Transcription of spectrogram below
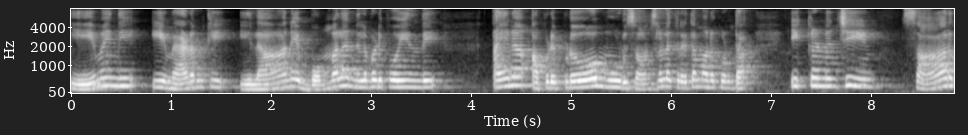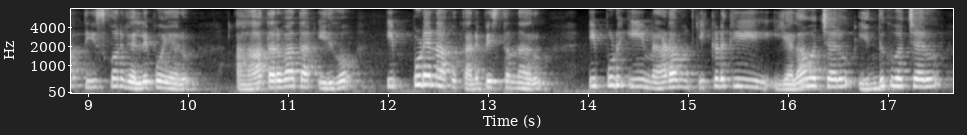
ఏమైంది? ఈ మేడంకి ఇలానే బొమ్మలా నిలబడిపోయింది. అయినా అప్పుడెప్పుడో మూడు సంవత్సరాల క్రితం అనుకుంటా ఇక్కడి నుంచి సార్ తీసుకొని వెళ్ళిపోయారు. ఆ తర్వాత ఇదిగో ఇప్పుడే నాకు కనిపిస్తున్నారు. ఇప్పుడు ఈ మేడం ఇక్కడికి ఎలా వచ్చారు? ఎందుకు వచ్చారు?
